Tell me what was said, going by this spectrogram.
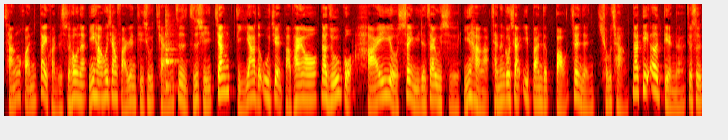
偿还贷款的时候呢，银行会向法院提出强制执行，将抵押的物件法拍哦。那如果还有剩余的债务时，银行啊才能够向一般的保证人求偿。那第二点呢，就是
